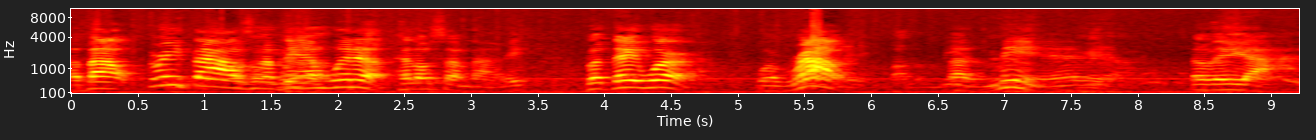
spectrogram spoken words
about three thousand of them went up. Hello, somebody. But they were were routed by the men of Ai.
